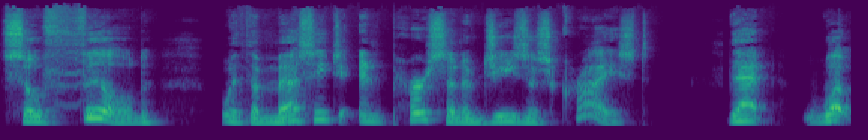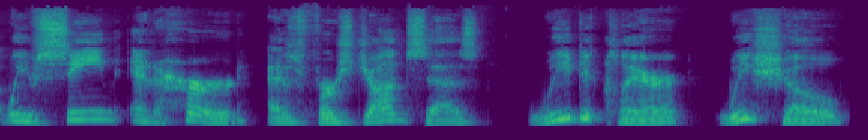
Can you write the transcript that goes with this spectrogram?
so filled with the message and person of Jesus Christ that what we've seen and heard, as First John says, we declare, we show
